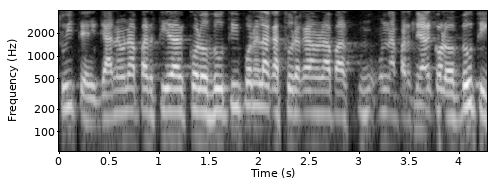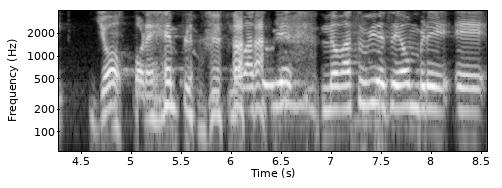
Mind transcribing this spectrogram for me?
Twitter gana una partida al Call of Duty y pone la captura gana una, una partida al Call of Duty. Yo, por ejemplo, no va a subir, no va a subir ese hombre, eh,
